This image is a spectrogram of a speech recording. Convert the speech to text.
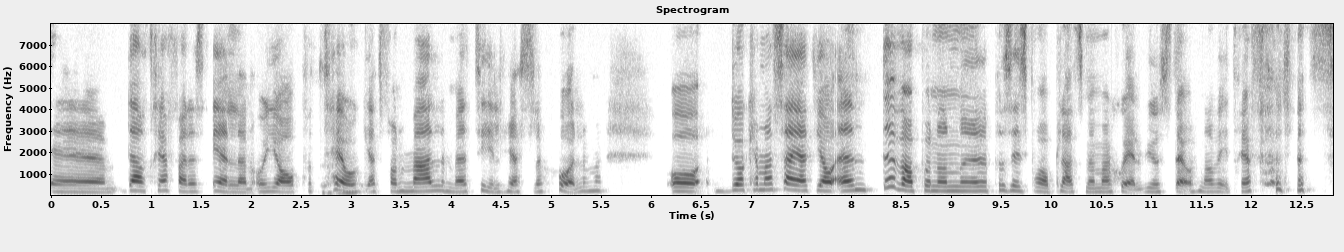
eh, där träffades Ellen och jag på tåget från Malmö till Hässleholm. Och då kan man säga att jag inte var på någon eh, precis bra plats med mig själv just då när vi träffades.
